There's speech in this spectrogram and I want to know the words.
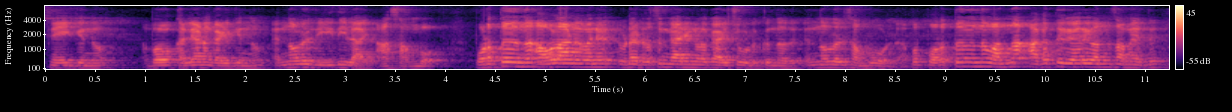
സ്നേഹിക്കുന്നു അപ്പോൾ കല്യാണം കഴിക്കുന്നു എന്നുള്ള രീതിയിലായി ആ സംഭവം. പുറത്തു നിന്ന് അവളാണ് ഇവന് ഇവിടെ ഡ്രസ്സും കാര്യങ്ങളൊക്കെ അയച്ചു കൊടുക്കുന്നത് എന്നുള്ളൊരു സംഭവമുണ്ട്. അപ്പോൾ പുറത്തു നിന്ന് വന്ന അകത്ത് കയറി വന്ന സമയത്ത്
